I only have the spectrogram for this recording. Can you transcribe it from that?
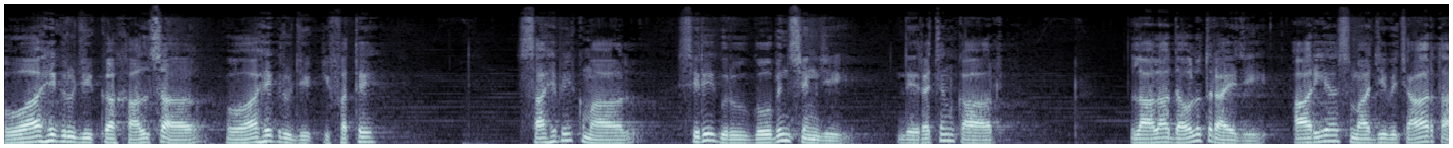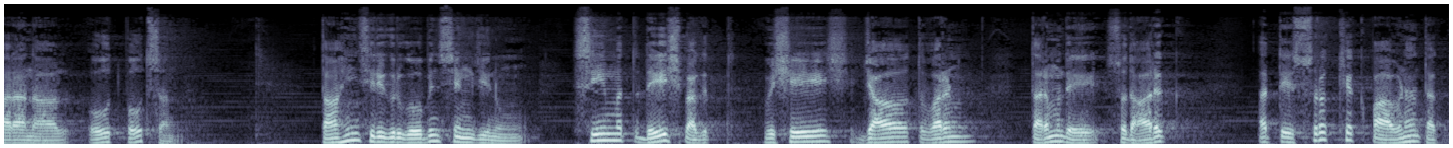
ਵਾਹਿਗੁਰੂ ਜੀ ਕਾ ਖਾਲਸਾ, ਵਾਹਿਗੁਰੂ ਜੀ ਕੀ ਫਤਿਹ। ਸਾਹਿਬੇ ਕਮਾਲ, ਸ੍ਰੀ ਗੁਰੂ ਗੋਬਿੰਦ ਸਿੰਘ ਜੀ ਦੇ ਰਚਨਕਾਰ ਲਾਲਾ ਦੌਲਤ ਰਾਏ ਜੀ ਆਰੀਆ ਸਮਾਜੀ ਵਿਚਾਰਧਾਰਾ ਨਾਲ ਓਤਪੋਤ ਸਨ। ਤਾਂ ਹੀ ਸ੍ਰੀ ਗੁਰੂ ਗੋਬਿੰਦ ਸਿੰਘ ਜੀ ਨੂੰ ਸੀਮਤ ਦੇਸ਼ ਭਗਤ, ਵਿਸ਼ੇਸ਼ ਜਾਤ, ਵਰਣ, ਧਰਮ ਦੇ ਸੁਧਾਰਕ ਅਤੇ ਸੁਰੱਖਿਅਕ ਭਾਵਨਾ ਤੱਕ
